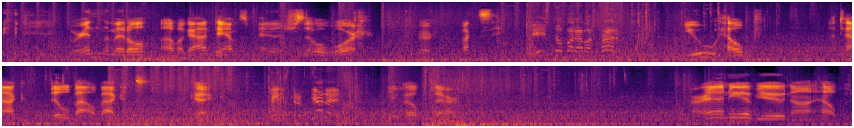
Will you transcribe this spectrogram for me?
We're in the middle of a goddamn Spanish Civil War. For fuck's sake. Listo para avanzar. You help attack Bilbao Baggins. Okay, Instrucciones. you help there. Are any of you not helping?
